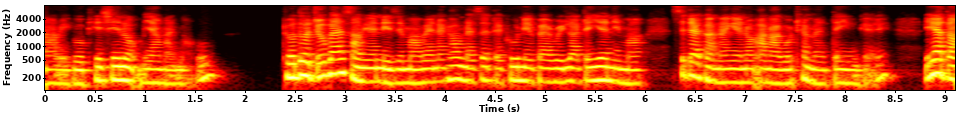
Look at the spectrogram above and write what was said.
နာတွေကိုဖြည့်ရှင်းလို့မရနိုင်ပါဘူး။ ထို့သောကြိုးပမ်းဆောင်ရွက်နေစဉ်မှာပဲ2021ခုနှစ်ဖေဖော်ဝါရီလ1ရက်နေ့မှာစစ်တပ်ကနိုင်ငံတော်အာဏာကိုထပ်မံသိမ်းယူခဲ့တယ်။အရတာ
